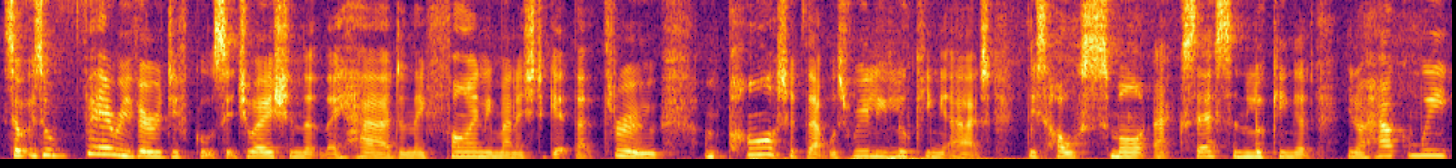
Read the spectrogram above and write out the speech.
So it was a very, very difficult situation that they had, and they finally managed to get that through. And part of that was really looking at this whole smart access and looking at, you know, how can we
